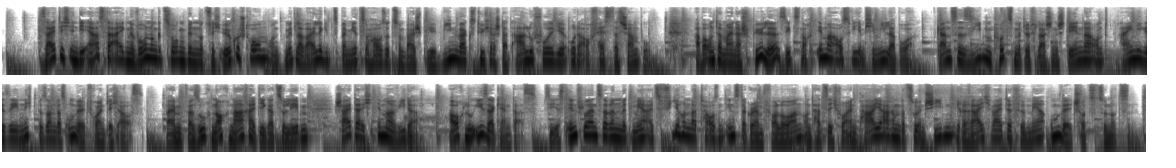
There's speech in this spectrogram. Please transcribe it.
Seit ich in die erste eigene Wohnung gezogen bin, nutze ich Ökostrom und mittlerweile gibt's bei mir zu Hause zum Beispiel Bienenwachstücher statt Alufolie oder auch festes Shampoo. Aber unter meiner Spüle sieht's noch immer aus wie im Chemielabor. Ganze sieben Putzmittelflaschen stehen da und einige sehen nicht besonders umweltfreundlich aus. Beim Versuch, noch nachhaltiger zu leben, scheitere ich immer wieder. Auch Luisa kennt das. Sie ist Influencerin mit mehr als 400.000 Instagram-Followern und hat sich vor ein paar Jahren dazu entschieden, ihre Reichweite für mehr Umweltschutz zu nutzen.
